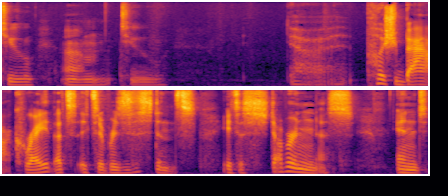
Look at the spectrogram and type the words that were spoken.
To, um, to, uh, push back, right? That's it's a resistance, it's a stubbornness, and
